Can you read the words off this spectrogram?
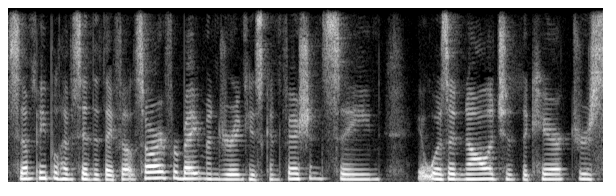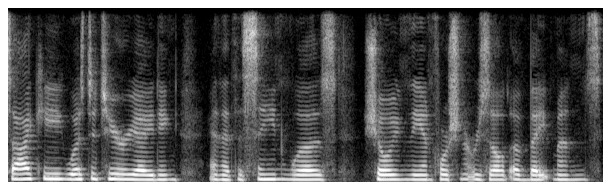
Some people have said that they felt sorry for Bateman during his confession scene. It was acknowledged that the character's psyche was deteriorating and that the scene was showing the unfortunate result of Bateman's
